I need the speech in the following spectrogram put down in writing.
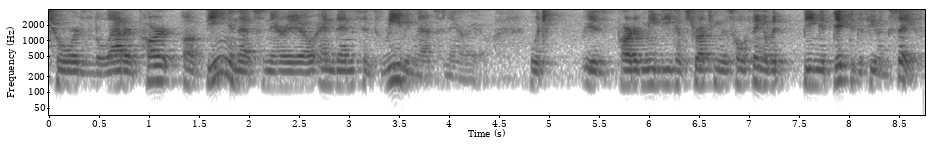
towards the latter part of being in that scenario and then since leaving that scenario, which is part of me deconstructing this whole thing of it being addicted to feeling safe.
